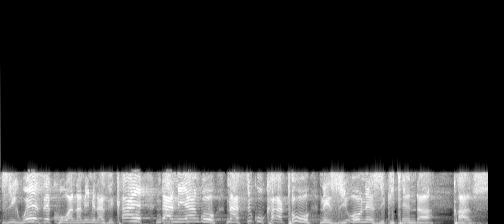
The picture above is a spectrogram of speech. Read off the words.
ziweze kuwa na mimi na zikae ndani yangu na sikukaa tu nizione zikitenda kazi.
